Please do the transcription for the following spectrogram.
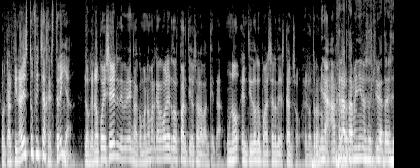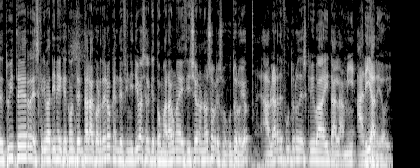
Porque al final es tu fichaje estrella. Lo que no puede ser, venga, como no marcar goles, dos partidos a la banqueta. Uno entiendo que puede ser descanso, el otro no. Mira, Ángel Artamendi nos escribe a través de Twitter. Escriba tiene que contentar a Cordero, que en definitiva es el que tomará una decisión o no sobre su futuro. Yo, hablar de futuro de Escriba y tal, a mí, a día de hoy,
